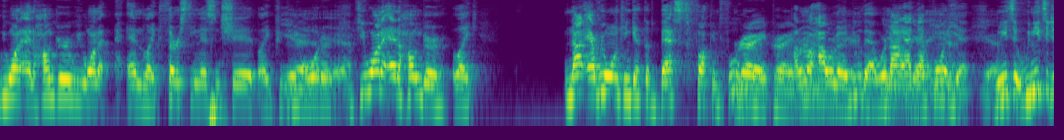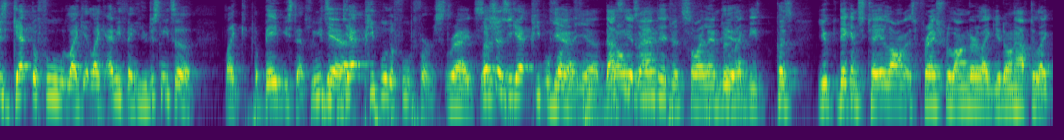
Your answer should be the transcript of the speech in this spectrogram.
we want to end hunger. We want to end like thirstiness and shit. Like people Yeah, need water. yeah. If you want to end hunger, like. Not everyone can get the best fucking food. Right, right. I don't know how we're gonna Yeah. do that. We're not at that point yet. We need to we need to just get the food like it like anything. You just need to like baby steps. We need to Yeah. get people the food first. Right. So Let's just y- get people Yeah, yeah. You That's know the advantage with Soylent Yeah. like these because you they can stay long as fresh for longer. Like you don't have to like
